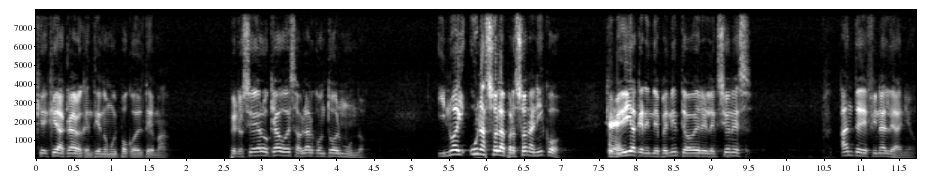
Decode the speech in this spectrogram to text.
que- queda claro que entiendo muy poco del tema, pero si hay algo que hago es hablar con todo el mundo. Y no hay una sola persona, Nico, que me diga que en Independiente va a haber elecciones antes de final de año.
